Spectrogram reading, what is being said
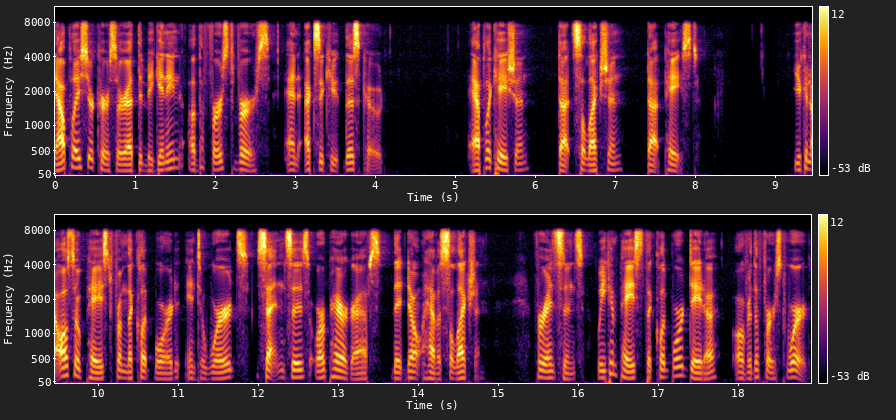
Now place your cursor at the beginning of the first verse and execute this code. Application.selection.paste. You can also paste from the clipboard into words, sentences, or paragraphs that don't have a selection. For instance, we can paste the clipboard data over the first word.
